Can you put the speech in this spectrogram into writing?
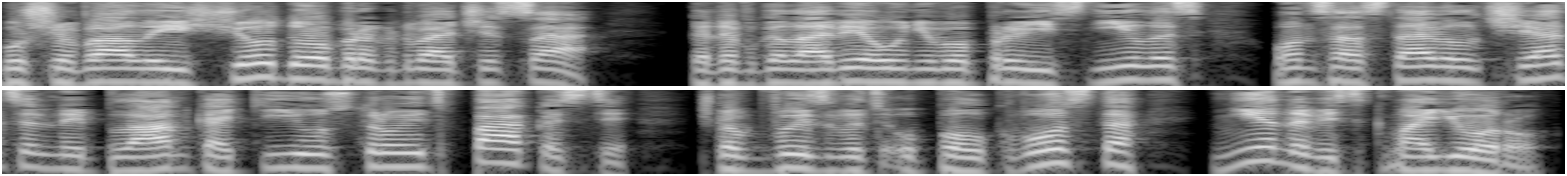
бушевала еще добрых два часа. Когда в голове у него прояснилось, он составил тщательный план, какие устроить пакости, чтобы вызвать у полквоста ненависть к майору.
